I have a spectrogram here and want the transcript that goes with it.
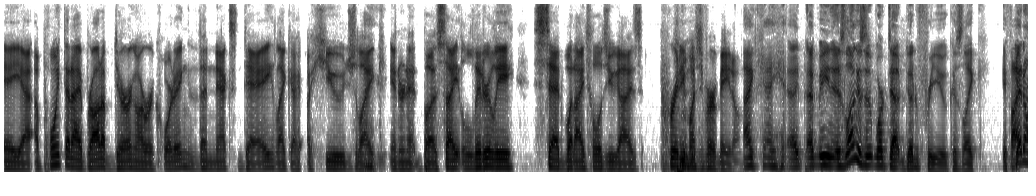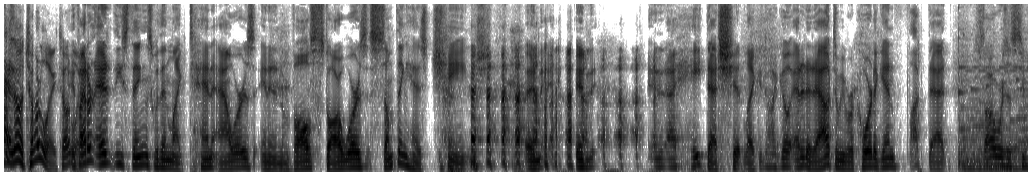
a uh, a point that I brought up during our recording the next day, like a, a huge like internet buzz site, literally said what I told you guys pretty much verbatim. I, I, I mean, as long as it worked out good for you, because like if I don't, no, totally, totally. If I don't edit these things within like ten hours and it involves Star Wars, something has changed, and and and I hate that shit. Like, do I go edit it out? Do we record again? Fuck that. Star Wars is too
